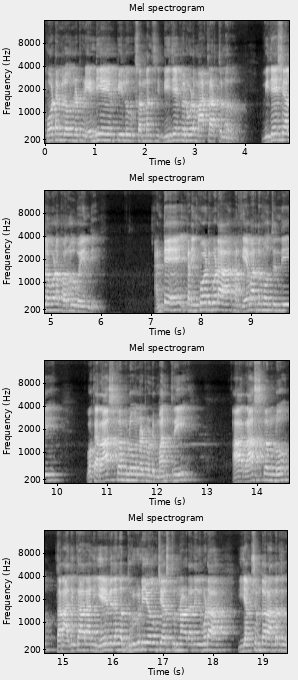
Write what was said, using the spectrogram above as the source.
కూటమిలో ఉన్నటువంటి ఎన్డీఏ ఎంపీలకు సంబంధించి బీజేపీలు కూడా మాట్లాడుతున్నారు. విదేశాల్లో కూడా పరువు పోయింది. అంటే ఇక్కడ ఇంకోటి కూడా మనకి ఏమర్థమవుతుంది ఒక రాష్ట్రంలో ఉన్నటువంటి మంత్రి ఆ రాష్ట్రంలో తన అధికారాన్ని ఏ విధంగా దుర్వినియోగం చేస్తున్నాడు అనేది కూడా ఈ అంశం ద్వారా అందరి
